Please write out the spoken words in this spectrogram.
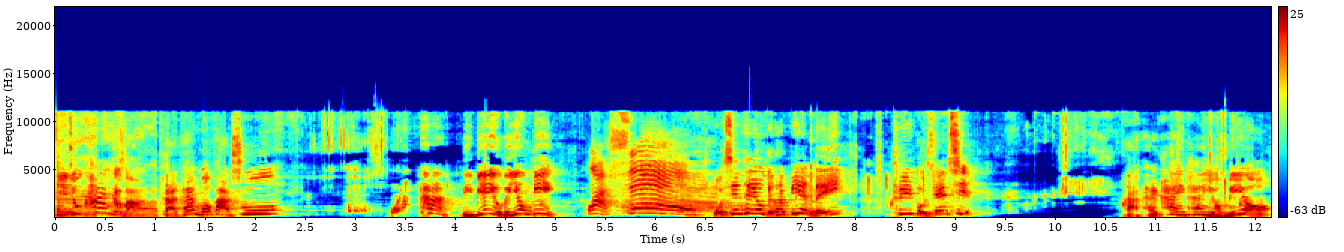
你就看着吧。打开魔法书，看里边有个硬币。哇塞！我现在要给它变没，吹一口仙气。打开看一看有没有？啊！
